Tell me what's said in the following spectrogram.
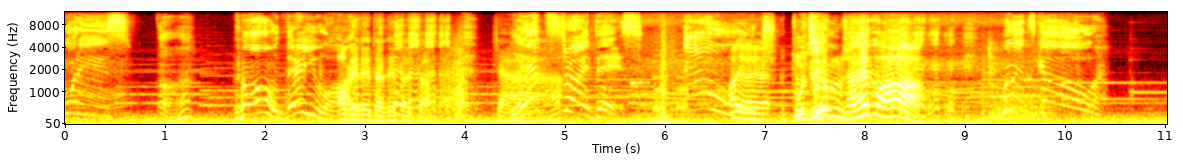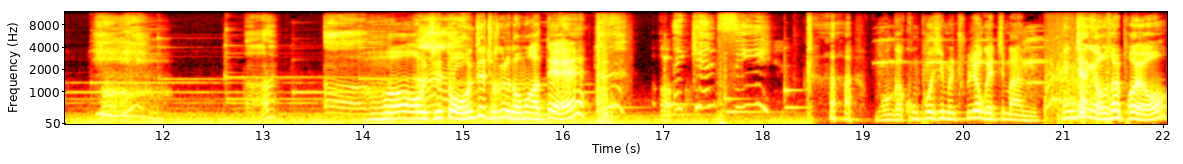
What is? Uh? Oh, there you are. 오케이 됐다 됐다 됐다 자 Let's try this. 아야야 좀 조정 좀잘 해봐. Uh? Uh, 어쟤또 언제 저기로 넘어갔대? 어, I can't see. 뭔가 공포심을 주려고 했지만 굉장히 어설퍼요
